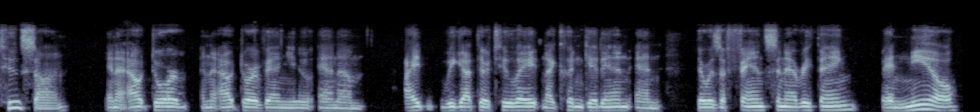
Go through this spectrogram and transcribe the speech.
Tucson in an outdoor in an outdoor venue, and um I we got there too late and I couldn't get in, and there was a fence and everything. And Neil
